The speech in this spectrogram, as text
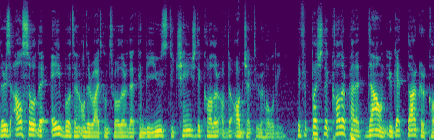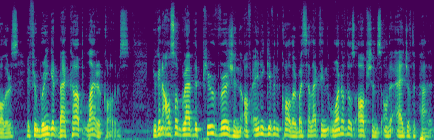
There is also the A button on the right controller that can be used to change the color of the object you're holding. If you push the color palette down, you get darker colors. If you bring it back up, lighter colors. You can also grab the pure version of any given color by selecting one of those options on the edge of the palette.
